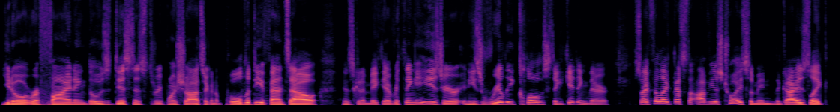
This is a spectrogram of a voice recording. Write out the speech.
you know, refining those distance three point shots are going to pull the defense out. And it's going to make everything easier. And he's really close to getting there. So I feel like that's the obvious choice. I mean, the guy is like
